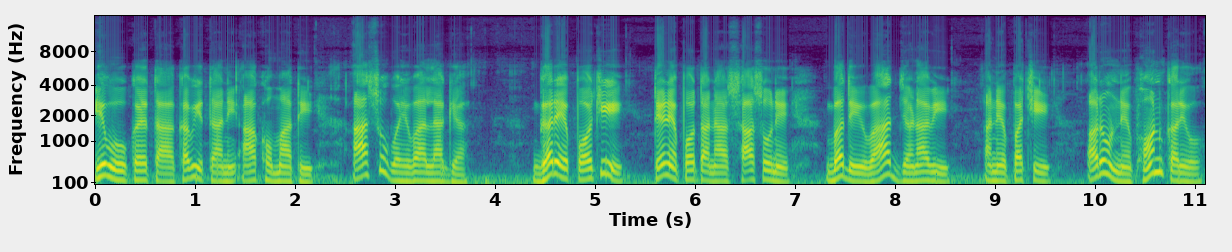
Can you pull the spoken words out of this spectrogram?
એવું કહેતા કવિતાની આંખોમાંથી આંસુ વહેવા લાગ્યા. ઘરે પહોંચી તેણે પોતાના સાસુને બધી વાત જણાવી અને પછી અરુણને ફોન કર્યો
